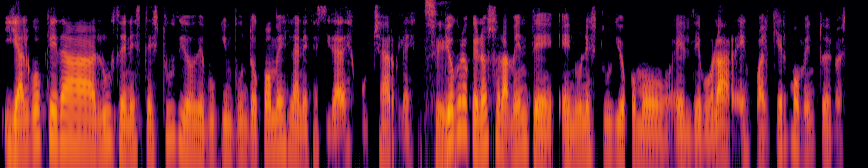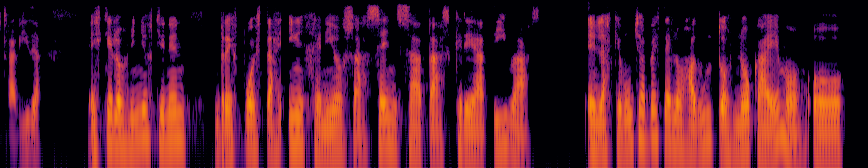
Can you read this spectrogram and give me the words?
Y algo que da luz en este estudio de Booking.com es la necesidad de escucharles. Sí. Yo creo que no solamente en un estudio como el de volar, en cualquier momento de nuestra vida. Es que los niños tienen respuestas ingeniosas, sensatas, creativas, en las que muchas veces los adultos no caemos, o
